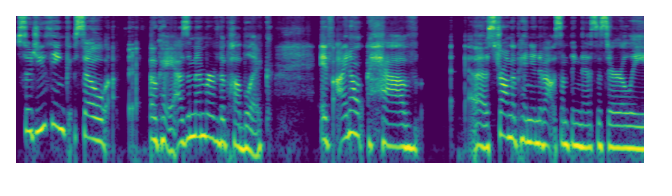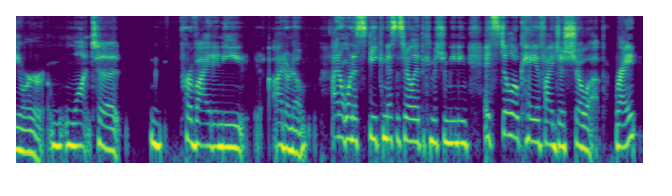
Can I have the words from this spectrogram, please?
So do you think so okay, as a member of the public, if I don't have a strong opinion about something necessarily or want to provide any I don't know, I don't want to speak necessarily at the commission meeting, it's still okay if I just show up, right?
